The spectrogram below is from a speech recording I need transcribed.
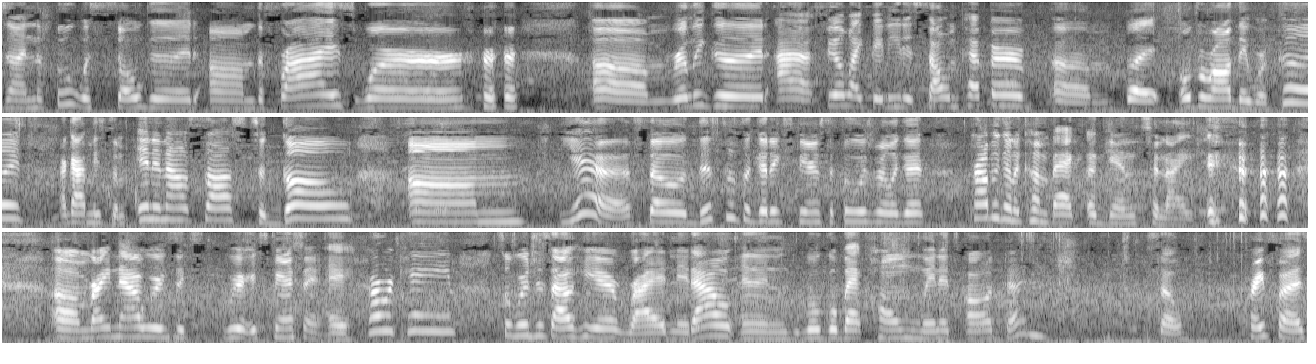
Done. The food was so good. Um, the fries were um, really good. I feel like they needed salt and pepper, um, but overall they were good. I got me some In-N-Out sauce to go. Um, yeah, so this was a good experience. The food was really good. Probably gonna come back again tonight. um, right now we're ex we're experiencing a hurricane, so we're just out here riding it out, and we'll go back home when it's all done. So pray for us.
